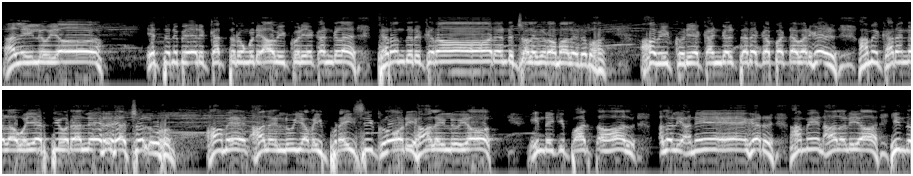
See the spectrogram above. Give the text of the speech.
ஹalleluya எத்தனை பேர் கத்தர் உங்களுடைய ஆவிக்குரிய கண்களை திறந்திருக்கிறார் என்று சொல்லுகிறோம். அல்லேலூயா. ஆவிக்குரிய கண்கள் திறக்கப்பட்டவர்கள் ஆமென் கரங்களை உயர்த்தி ஒரு அல்லேலூயா சொல்லுவோம். ஆமே ஹalleluya பிரைசி praise you. Glory. இன்றைக்கு பார்த்தால் அல்லது அநேகர் அமேன் ஹalleluya இந்த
